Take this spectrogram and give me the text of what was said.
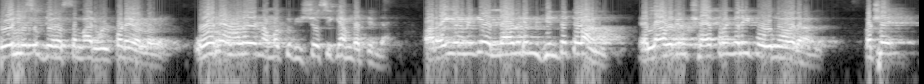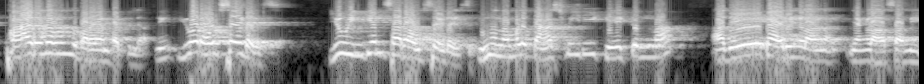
പോലീസ് ഉദ്യോഗസ്ഥന്മാർ ഉൾപ്പെടെയുള്ളവർ ഒരാളെ നമുക്ക് വിശ്വസിക്കാൻ പറ്റില്ല. പറയുകയാണെങ്കിൽ എല്ലാവരും ഹിന്ദുക്കളാണ്. എല്ലാവരും ക്ഷേത്രങ്ങളിൽ പോകുന്നവരാണ്. പക്ഷെ ഭാരതം എന്ന് പറയാൻ പറ്റില്ല. You are outsiders you Indians are outsiders ഇന്ന് നമ്മൾ കാശ്മീരി കേൾക്കുന്ന അതേ കാര്യങ്ങളാണ് ഞങ്ങൾ ആസാമിൽ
